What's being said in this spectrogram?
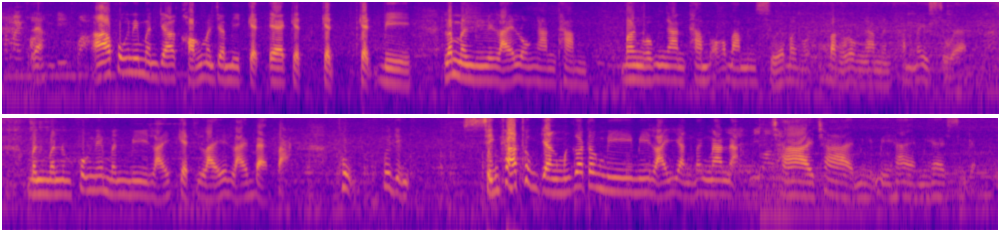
ทำไมของถึงดีกว่าอ่าพวกนี้มันจะของมันจะมีเกรดแอร์เกรดเกรดเกรดบีแล้วมันมีหลายโรงงานทำบางโรงงานทำออกมามันสวยบางบางโรงงานมันทำไม่สวยมันมันพวกนี้มันมีหลายเกรดหลายหลายแบบอะทุกพูดอย่างสินค้าทุกอย่างมันก็ต้องมีมีหลายอย่างทั้งนั้นอะ ใช่ใช่มีมีให้มีให้เสียอื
